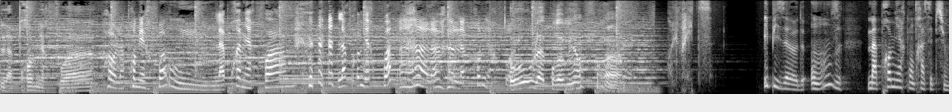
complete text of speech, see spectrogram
La première fois. Oh, la première fois Mmh, la première fois. la première fois. Ah, la, la première fois. Oh, la première fois. Épisode 11. Ma première contraception.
